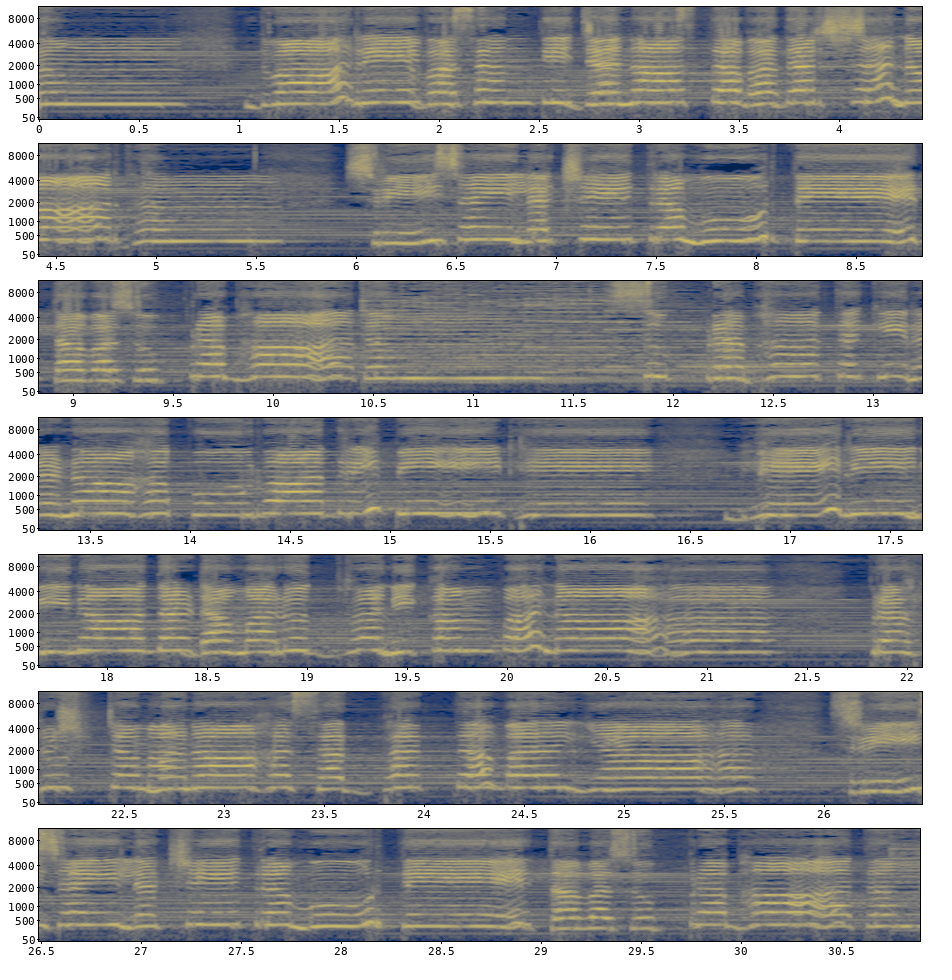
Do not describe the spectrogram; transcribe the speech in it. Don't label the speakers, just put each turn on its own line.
भवनमकचमकम् द्वारे वसन्ति जनास्तव दर्शनार्थम्। श्रीशैलक्षेत्रमूर्ते तव सुप्रभातम्। सुप्रभातकिरणाः पूर्वाद्रिपीठे भेरीनिनादडमरुध्वनिकम्पनाः प्रहृष्टमनाः सद्भक्तवर्याः श्रीशैलक्षेत्रमूर्ते तव सुप्रभातम्।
